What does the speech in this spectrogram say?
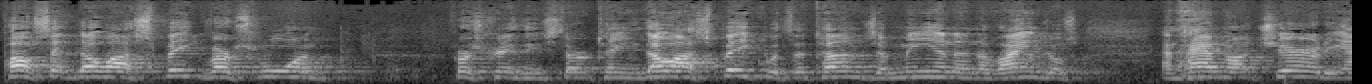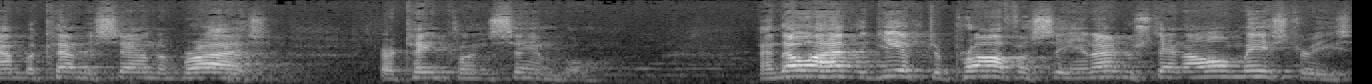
Paul said, Though I speak, verse 1, 1 Corinthians 13, though I speak with the tongues of men and of angels and have not charity, I'm become as sounding brass or tinkling cymbal. And though I have the gift of prophecy and understand all mysteries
